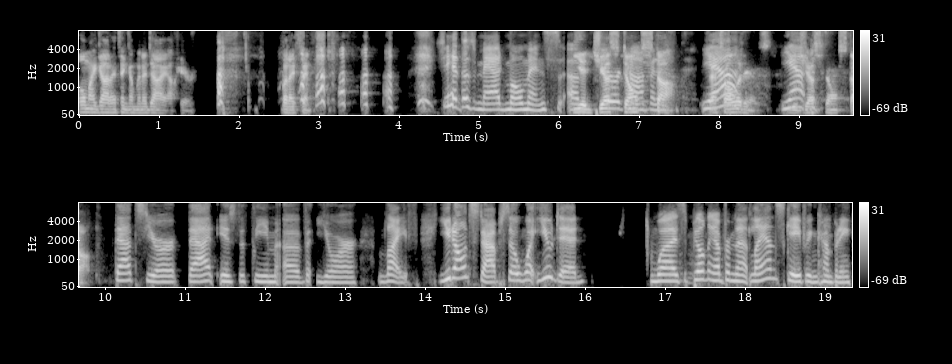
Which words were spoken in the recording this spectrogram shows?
oh my God, I think I'm going to die out here. But I finished. she had those mad moments. you just don't confidence. stop. Yeah. That's all it is. Yeah. You just don't stop. That's your, that is the theme of your life. You don't stop. So what you did was building up from that landscaping company.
